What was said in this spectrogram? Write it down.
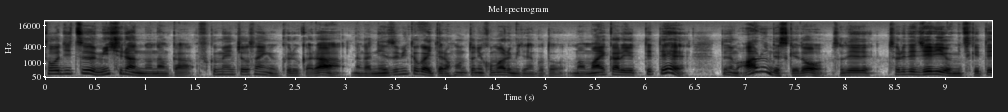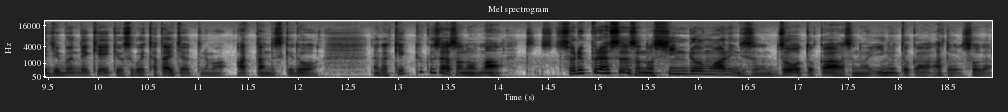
当日ミシュランのなんか覆面調査員が来るからなんかネズミとかいたら本当に困るみたいなことを、まあ、前から言っててでもあるんですけどそれでそれでジェリーを見つけて自分でケーキをすごい叩いちゃうっていうのもあったんですけどなんか結局さそのまあそれプラスその心労も悪いんですその象とかその犬とかあとそうだ。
